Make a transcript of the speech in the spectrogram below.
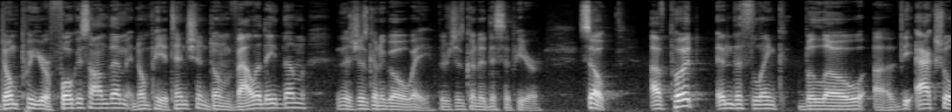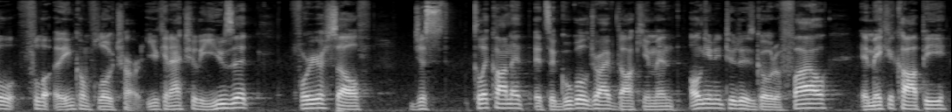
don't put your focus on them and don't pay attention, don't validate them, then it's just going to go away. They're just going to disappear. So I've put in this link below uh, the actual flow, income flow chart. You can actually use it for yourself. Just click on it. It's a Google Drive document. All you need to do is go to file and make a copy.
